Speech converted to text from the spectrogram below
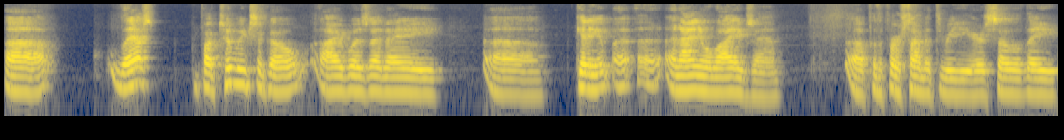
Uh, last, about two weeks ago, I was at a, uh, getting a, a, an annual eye exam uh, for the first time in three years. So they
